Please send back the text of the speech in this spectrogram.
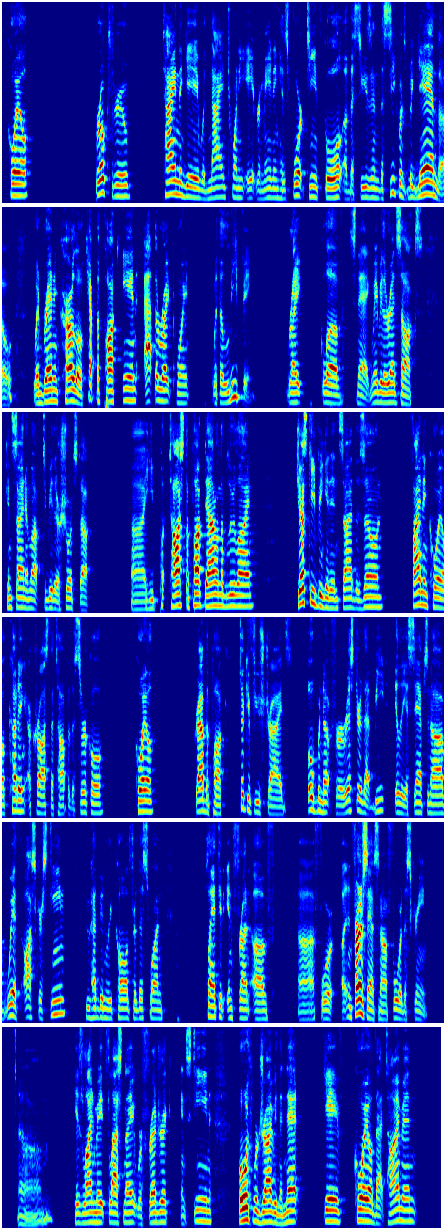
Coyle broke through, tying the game with 9:28 remaining, his 14th goal of the season. The sequence began though when Brandon Carlo kept the puck in at the right point with a leaping right glove snag. Maybe the Red Sox can sign him up to be their shortstop. Uh, he put, tossed the puck down on the blue line, just keeping it inside the zone, finding Coyle cutting across the top of the circle. Coyle grabbed the puck, took a few strides, opened up for a wrister that beat Ilya Samsonov with Oskar Steen, who had been recalled for this one, planted in front of uh, for uh, in front of Samsonov for the screen. Um, his line mates last night were Frederic and Steen, both were driving the net, gave Coyle that time. And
